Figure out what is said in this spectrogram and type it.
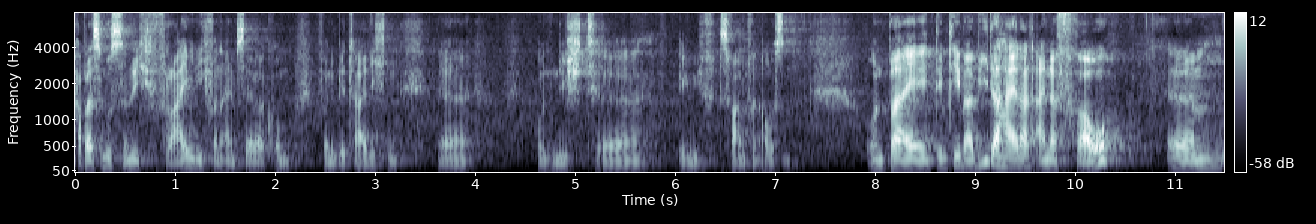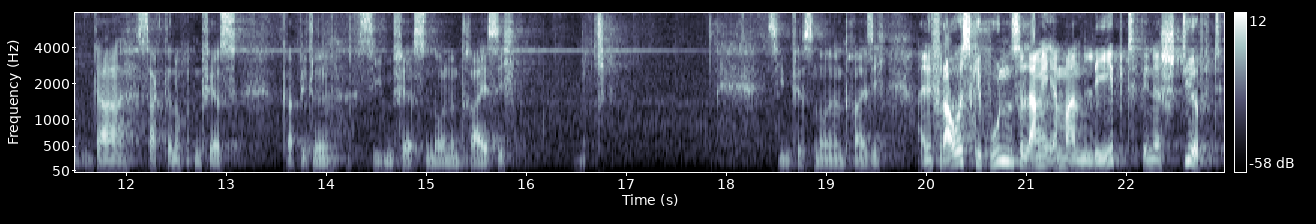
Aber es muss natürlich freiwillig von einem selber kommen, von den Beteiligten und nicht irgendwie Zwang von außen. Und bei dem Thema Wiederheirat einer Frau, ähm, da sagt er noch in Vers Kapitel 7, Vers 39, 7, Vers 39, eine Frau ist gebunden, solange ihr Mann lebt, wenn er stirbt,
